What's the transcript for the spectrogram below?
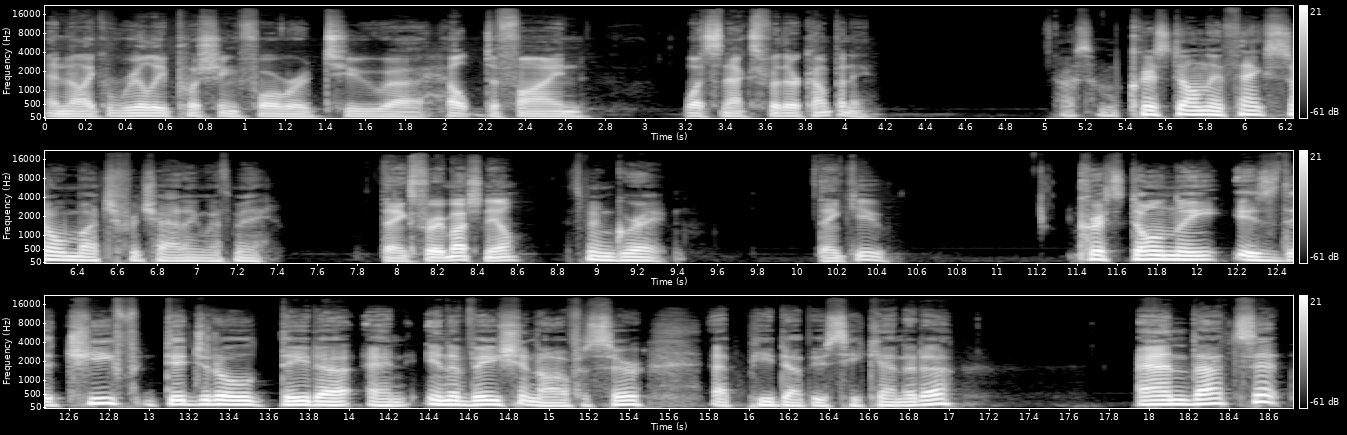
and like really pushing forward to uh, help define what's next for their company. Awesome. Chris Dulny, thanks so much for chatting with me. Thanks very much, Neil. It's been great. Thank you. Chris Dulny is the Chief Digital Data and Innovation Officer at PwC Canada. And that's it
